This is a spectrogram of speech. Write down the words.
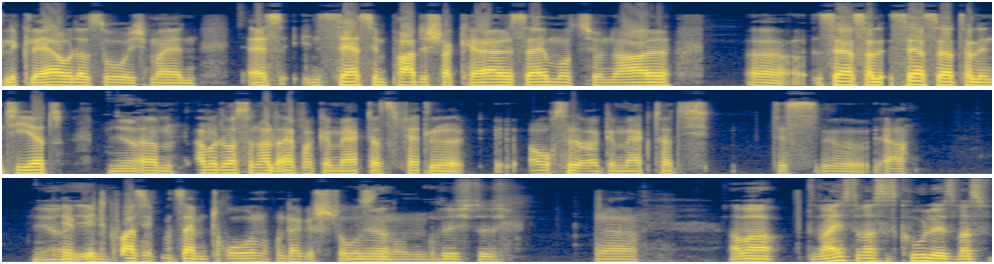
Leclerc oder so. Ich meine, er ist ein sehr sympathischer Kerl, sehr emotional, äh, sehr, sehr, sehr talentiert. Ja. Ähm, aber du hast dann halt einfach gemerkt, dass Vettel auch selber gemerkt hat, ich, das, äh, ja. ja. Er eben. wird quasi mit seinem Drohnen runtergestoßen. Ja, und, richtig. Ja. Aber weißt du, was das Coole ist, was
